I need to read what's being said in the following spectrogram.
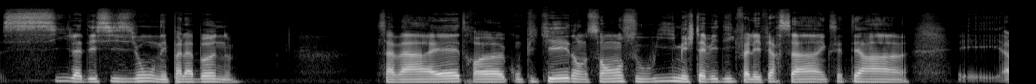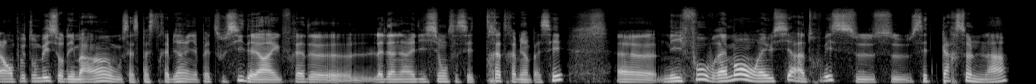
si la décision n'est pas la bonne, ça va être euh, compliqué dans le sens où oui, mais je t'avais dit qu'il fallait faire ça, etc. alors on peut tomber sur des marins où ça se passe très bien, il n'y a pas de souci. D'ailleurs avec Fred, la dernière édition, ça s'est très très bien passé. mais il faut vraiment réussir à trouver cette personne-là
